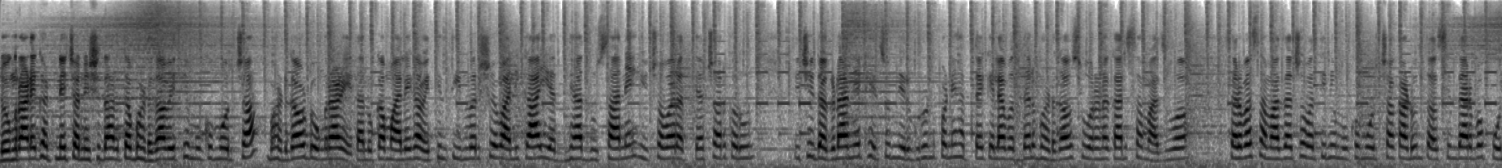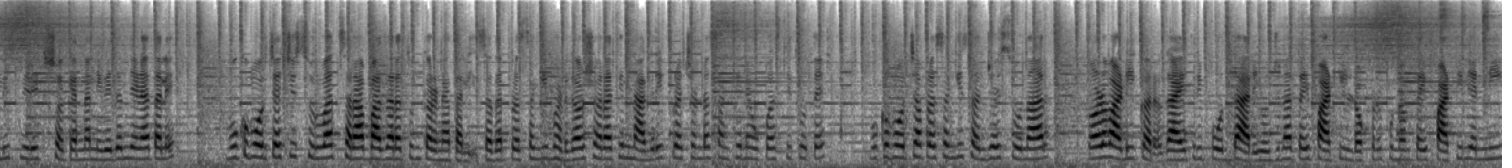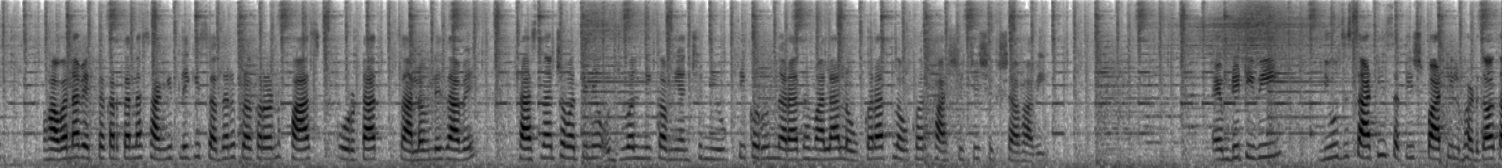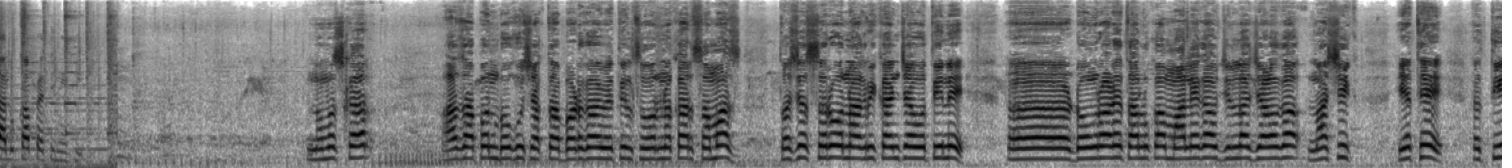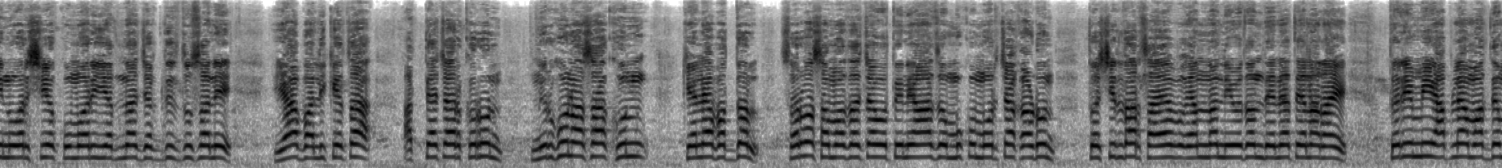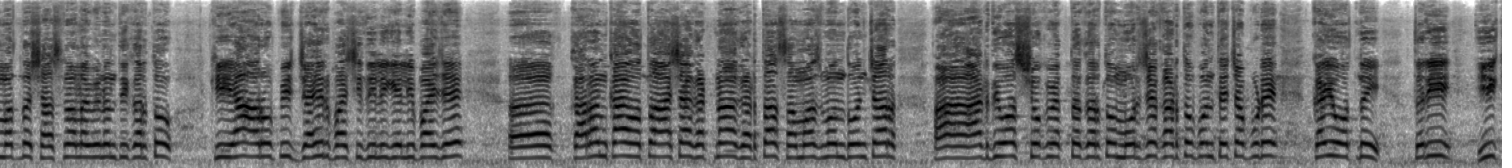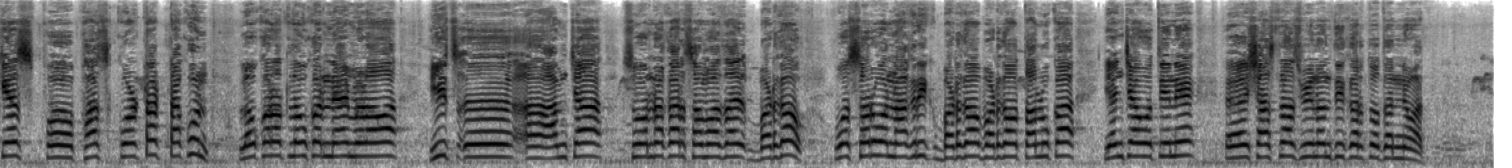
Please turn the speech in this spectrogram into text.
डोंगराळे घटनेच्या निषेधार्थ भडगाव येथे मुकमोर्चा भडगाव डोंगराळे तालुका मालेगाव येथील तीन वर्षीय बालिका यज्ञा दुसाने हिच्यावर अत्याचार करून तिची दगडाने ठेचून निर्घृणपणे हत्या केल्याबद्दल भडगाव सुवर्णकार समाज व सर्व समाजाच्या वतीने मुकमोर्चा काढून तहसीलदार व पोलीस निरीक्षक यांना निवेदन देण्यात आले. मुकमोर्चाची सुरुवात सराफ बाजारातून करण्यात आली. सदर प्रसंगी भडगाव शहरातील नागरिक प्रचंड संख्येने उपस्थित होते. मुकमोर्चा प्रसंगी संजय सोनार तळवाडीकर गायत्री पोद्दार योजनाताई पाटील डॉक्टर पूनमताई पाटील यांनी भावना व्यक्त करताना सांगितले की सदर प्रकरण फास्ट कोर्टात चालवले जावे. शासनाच्या वतीने उज्ज्वल निकम यांची नियुक्ती करून नराधमाला लवकरात लवकर फाशीची शिक्षा व्हावी. एम डी टी व्ही न्यूजसाठी सतीश पाटील भडगाव तालुका प्रतिनिधी. नमस्कार. आज आपण बघू शकता बडगाव येथील सुवर्णकार समाज तसेच सर्व नागरिकांच्या वतीने डोंगराळे तालुका मालेगाव जिल्हा जळगाव नाशिक येथे तीन वर्षीय कुमारी यज्ञा जगदीश दुसाने या बालिकेचा अत्याचार करून निर्गुण असा खून केल्याबद्दल सर्व समाजाच्या वतीने आज मुक मोर्चा काढून तहसीलदार साहेब यांना निवेदन देण्यात येणार आहे. तरी मी आपल्या माध्यमातून शासनाला विनंती करतो की या आरोपी जाहीर फाशी दिली गेली पाहिजे. कारण काय होतं? अशा घटना घडतात. समाज म्हणून दोन चार आठ दिवस शोक व्यक्त करतो. मोर्चे काढतो पण त्याच्या पुढे काही होत नाही. तरी ही केस फ- फास्ट कोर्टात टाकून लवकरात लवकर न्याय मिळावा. हीच आमच्या सुवर्णकार समाजा बडगाव व सर्व नागरिक बडगाव बडगाव तालुका यांच्या वतीने शासनास विनंती करतो. धन्यवाद.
